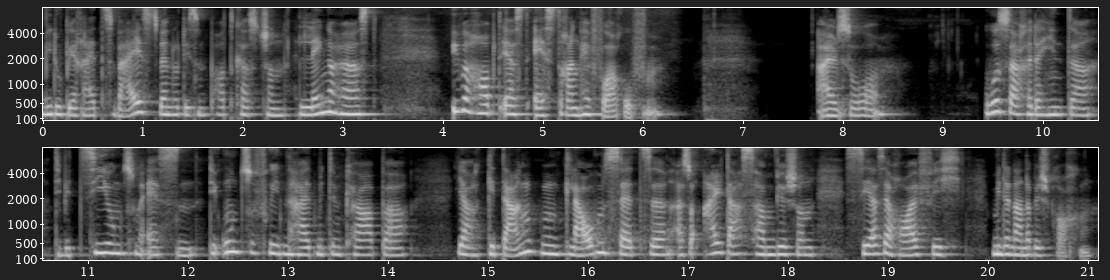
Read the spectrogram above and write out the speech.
wie du bereits weißt, wenn du diesen Podcast schon länger hörst, überhaupt erst Essdrang hervorrufen. Also Ursache dahinter, die Beziehung zum Essen, die Unzufriedenheit mit dem Körper, ja, Gedanken, Glaubenssätze, also all das haben wir schon sehr, sehr häufig miteinander besprochen.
